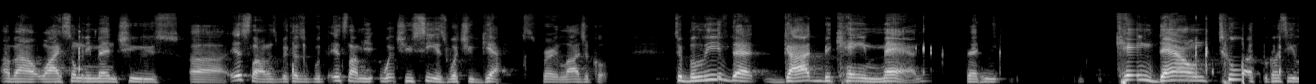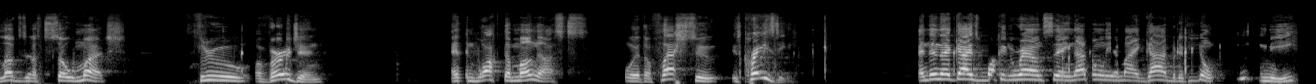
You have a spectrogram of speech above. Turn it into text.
about why so many men choose uh, Islam is because with Islam, what you see is what you get. It's very logical. To believe that God became man, that he came down to us because he loves us so much through a virgin and walked among us with a flesh suit is crazy. And then that guy's walking around saying, Not only am I God, but if you don't eat me,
